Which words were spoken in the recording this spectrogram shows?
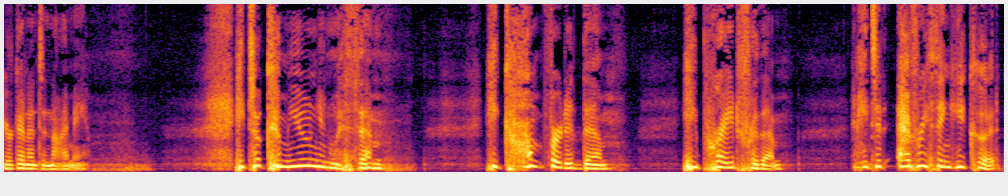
you're going to deny me. He took communion with them, he comforted them, he prayed for them, and he did everything he could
